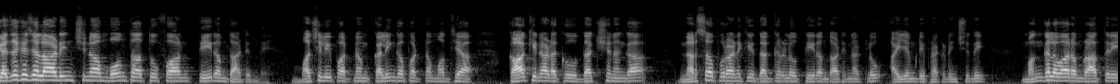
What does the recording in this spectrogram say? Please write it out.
గజగజలాడించిన మోంతా తుఫాన్ తీరం దాటింది. మచిలీపట్నం కళింగపట్నం మధ్య కాకినాడకు దక్షిణంగా నర్సాపురానికి దగ్గరలో తీరం దాటినట్లు ఐఎండీ ప్రకటించింది. మంగళవారం రాత్రి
